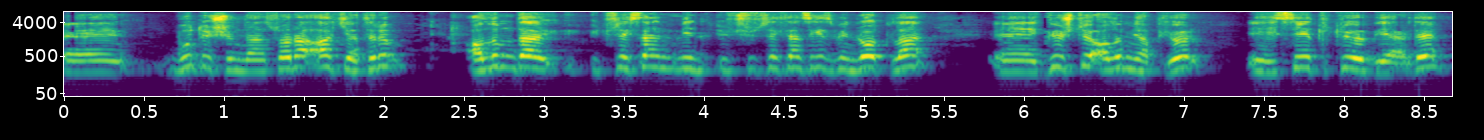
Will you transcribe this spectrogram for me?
e, bu düşümden sonra Ak yatırım alımda 380 bin, 388 bin lotla e, güçlü alım yapıyor. E, hisseyi tutuyor bir yerde.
